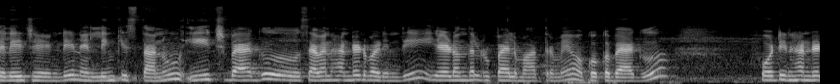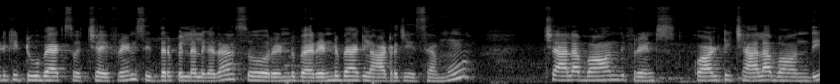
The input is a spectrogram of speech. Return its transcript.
తెలియజేయండి. నేను లింక్ ఇస్తాను. ఈచ్ బ్యాగ్ సెవెన్ హండ్రెడ్ పడింది. ఏడు వందల రూపాయలు మాత్రమే ఒక్కొక్క బ్యాగు. ఫోర్టీన్ హండ్రెడ్కి టూ బ్యాగ్స్ వచ్చాయి ఫ్రెండ్స్ ఇద్దరు పిల్లలు కదా. సో రెండు బ్యా రెండు బ్యాగులు ఆర్డర్ చేశాము. చాలా బాగుంది ఫ్రెండ్స్. క్వాలిటీ చాలా బాగుంది.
